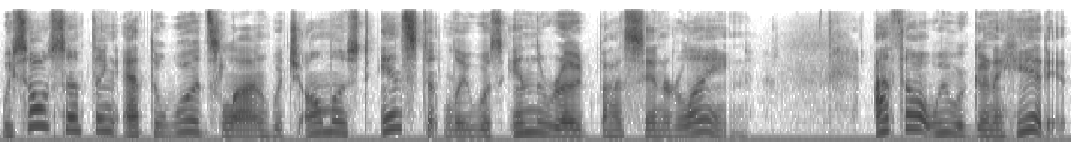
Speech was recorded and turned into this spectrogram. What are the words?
We saw something at the woods line which almost instantly was in the road by center lane. I thought we were going to hit it.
